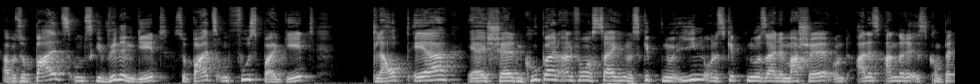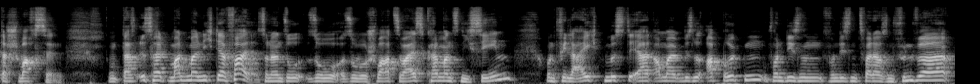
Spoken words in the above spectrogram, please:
Aber sobald es ums Gewinnen geht, sobald es um Fußball geht, glaubt er, er ist Sheldon Cooper in Anführungszeichen und es gibt nur ihn und es gibt nur seine Masche und alles andere ist kompletter Schwachsinn. Und das ist halt manchmal nicht der Fall, sondern so, so, so schwarz-weiß kann man es nicht sehen und vielleicht müsste er halt auch mal ein bisschen abrücken von diesen, von diesen 2005er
